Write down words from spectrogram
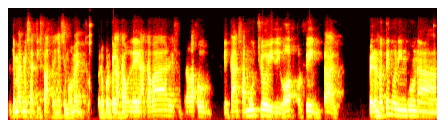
el que más me satisface en ese momento. Pero porque lo acabo de acabar, es un trabajo que cansa mucho y digo, oh, por fin, tal. Pero no tengo ninguna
